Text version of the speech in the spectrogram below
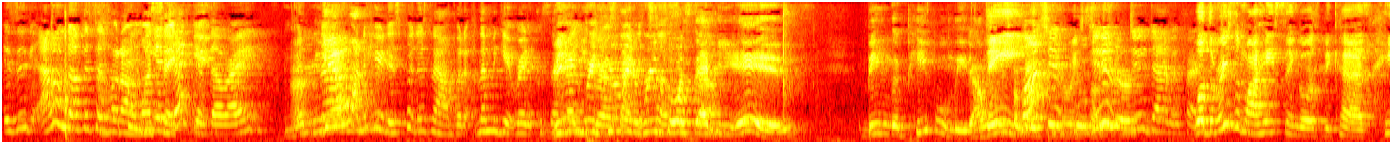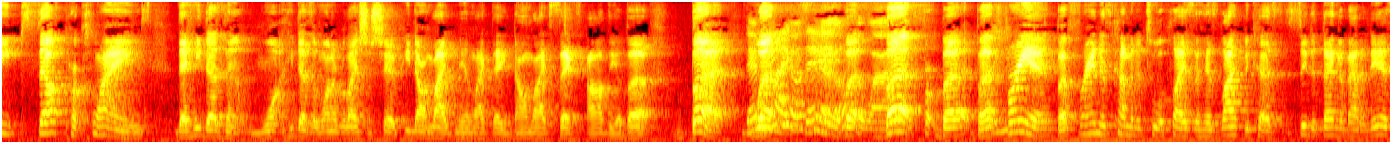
is it? I don't know if it's a Hold on can one be objective though, right? I mean, No, I want to hear this. Put this down, but let me get ready because I know being you the girls like human to resource that he is, being the people leader. I want The- Why don't to you do do diamond first? Well, the reason why he's single is because he self proclaims that he doesn't want he doesn't want a relationship. He don't like men like they don't like sex, all the above. But That what like like sex. but otherwise. but but but friend but friend is coming into a place in his life because see the thing about it is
